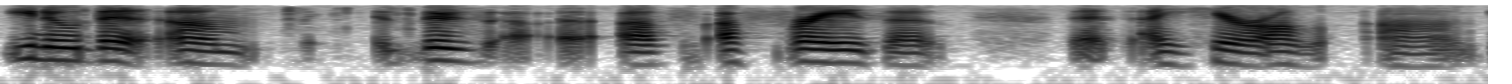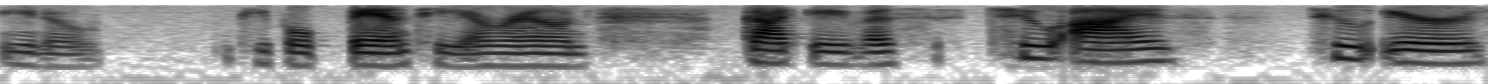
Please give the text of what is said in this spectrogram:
you know, the um, there's a, a, a phrase that that I hear all, um, you know, people banty around. God gave us two eyes, two ears,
